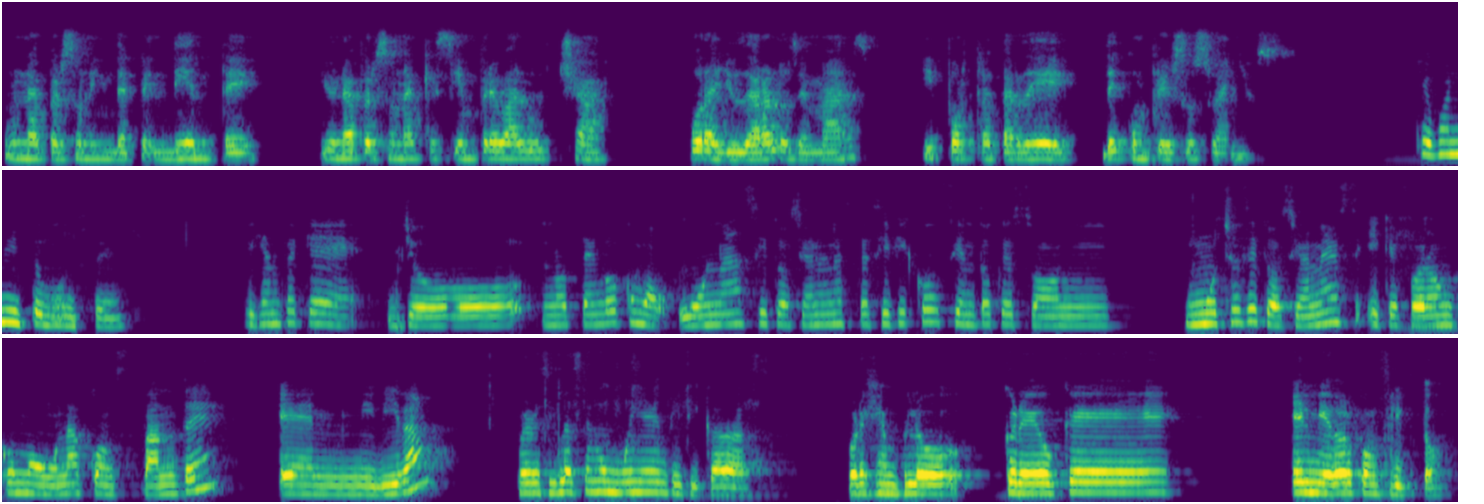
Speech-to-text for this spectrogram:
una persona independiente y una persona que siempre va a luchar por ayudar a los demás y por tratar de, cumplir sus sueños. Qué bonito, Monse. Fíjense que yo no tengo como una situación en específico, siento que son muchas situaciones y que fueron como una constante en mi vida, pero sí las tengo muy identificadas. Por ejemplo, creo que el miedo al conflicto.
